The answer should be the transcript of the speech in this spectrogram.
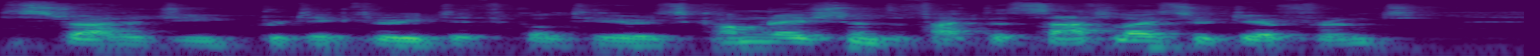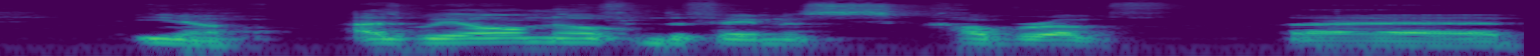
strategy particularly difficult here. It's a combination of the fact that satellites are different. You know, as we all know from the famous cover of uh,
